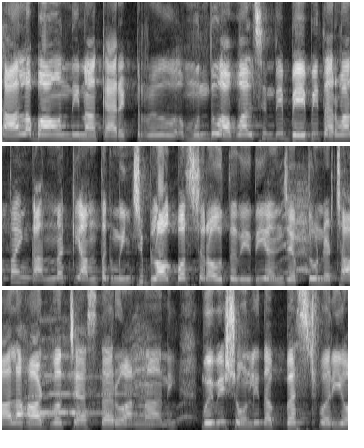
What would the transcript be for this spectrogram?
చాలా బాగుంది నా క్యారెక్టర్ ముందు అవ్వాల్సింది బేబీ తర్వాత ఇంకా అన్నకి అంతకు మించి బ్లాక్ బస్టర్ అవుతుంది ఇది అని చెప్తూ ఉండాడు చాలా హార్డ్ వర్క్ చేస్తారు అన్న అని. We wish only the best for you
